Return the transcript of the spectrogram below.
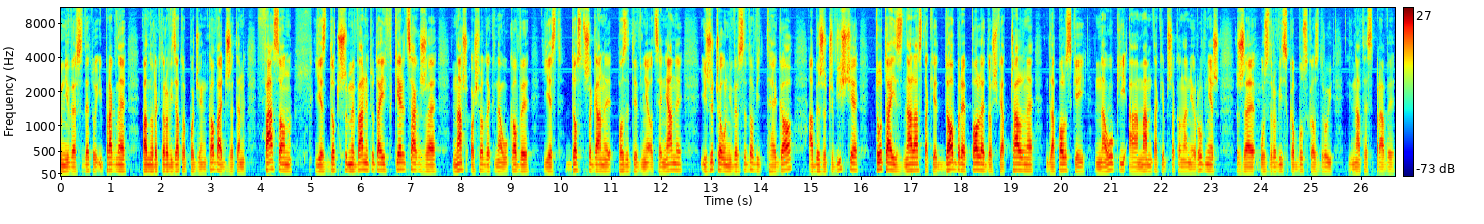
uniwersytetu i pragnę panu rektorowi za to podziękować, że ten fason jest dotrzymywany tutaj w Kielcach, że nasz ośrodek naukowy jest dostrzegany, pozytywnie oceniany i życzę uniwersytetowi tego, aby rzeczywiście tutaj znalazł takie dobre pole doświadczalne dla polskiej nauki, a mam takie przekonanie również, że uzdrowisko Busko-Zdrój na te sprawy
